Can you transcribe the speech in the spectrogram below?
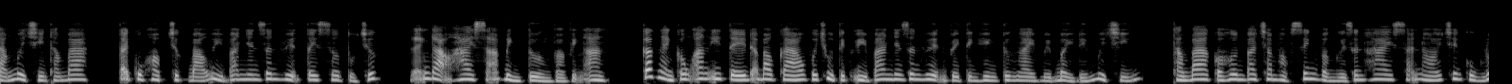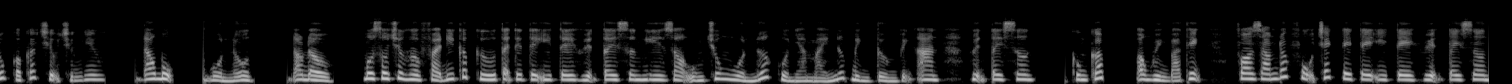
sáng 19 tháng 3, tại cuộc họp trực báo Ủy ban Nhân dân huyện Tây Sơn tổ chức, lãnh đạo hai xã Bình Tường và Vĩnh An, các ngành công an y tế đã báo cáo với Chủ tịch Ủy ban Nhân dân huyện về tình hình từ ngày 17 đến 19 tháng 3 có hơn 300 học sinh và người dân hai xã nói trên cùng lúc có các triệu chứng như đau bụng, buồn nôn, đau đầu. Một số trường hợp phải đi cấp cứu tại TTIT huyện Tây Sơn nghi do uống chung nguồn nước của nhà máy nước Bình Tường Vĩnh An, huyện Tây Sơn, cung cấp. Ông Huỳnh Bá Thịnh, Phó Giám đốc phụ trách TTIT huyện Tây Sơn,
